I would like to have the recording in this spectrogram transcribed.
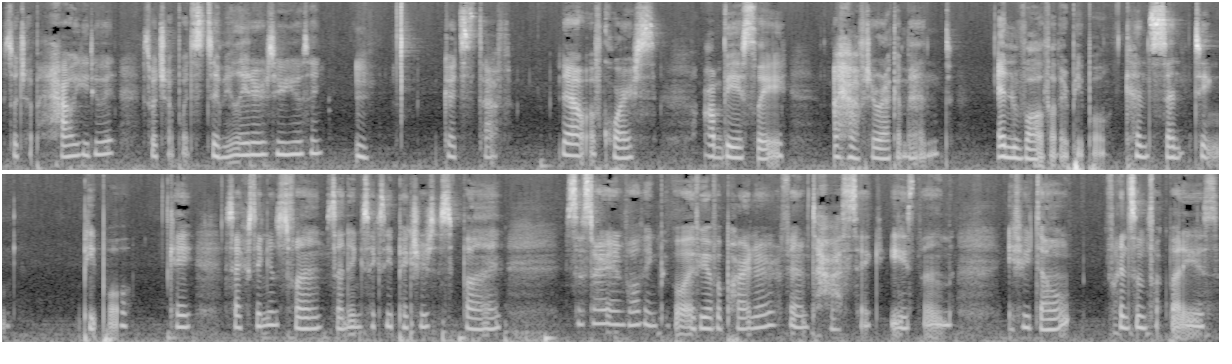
switch up how you do it, switch up what stimulators you're using. Mm, good stuff. Now, of course, obviously, I have to recommend involve other people, consenting people. Okay, sexting is fun, sending sexy pictures is fun. So start involving people. If you have a partner, fantastic, use them. If you don't, find some fuck buddies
